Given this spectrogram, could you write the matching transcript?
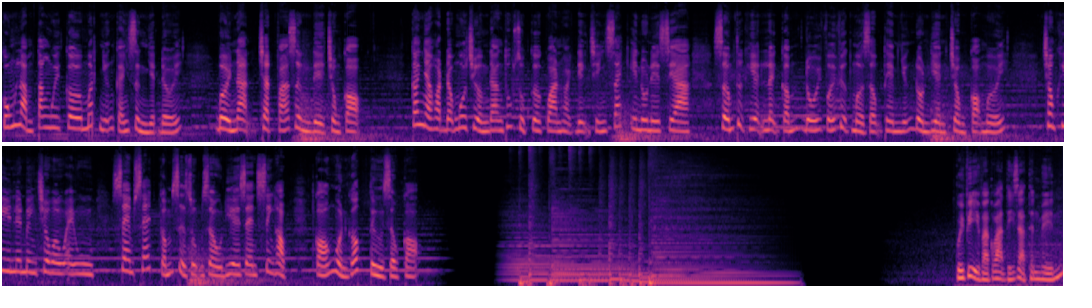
cũng làm tăng nguy cơ mất những cánh rừng nhiệt đới, bởi nạn chặt phá rừng để trồng cọ. Các nhà hoạt động môi trường đang thúc giục cơ quan hoạch định chính sách Indonesia sớm thực hiện lệnh cấm đối với việc mở rộng thêm những đồn điền trồng cọ mới, trong khi Liên minh châu Âu EU xem xét cấm sử dụng dầu diesel sinh học có nguồn gốc từ dầu cọ. Quý vị và các bạn thính giả thân mến,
